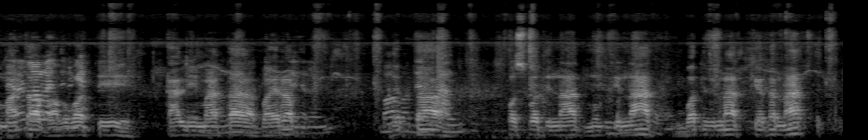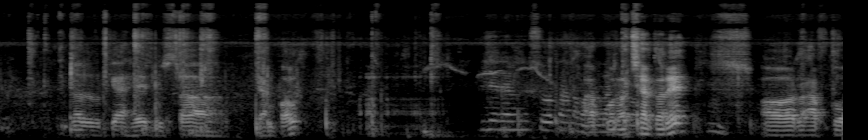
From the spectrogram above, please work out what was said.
माता भगवती काली माता भैरव देवता पशुपतिनाथ मुक्तिनाथ बद्रीनाथ केदारनाथ इधर क्या है दूसरा टेम्पल आपको रक्षा करे और आपको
